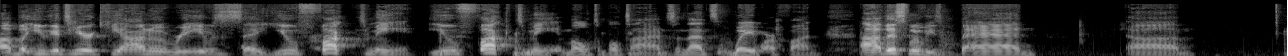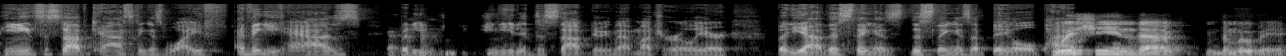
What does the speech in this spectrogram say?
Uh, but you get to hear Keanu Reeves say, "You fucked me, you fucked me" multiple times, and that's way more fun. Uh, this movie's bad. Um, he needs to stop casting his wife. I think he has, but he he needed to stop doing that much earlier. But yeah, this thing is this thing is a big old. Who Pile. is she in the the movie?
